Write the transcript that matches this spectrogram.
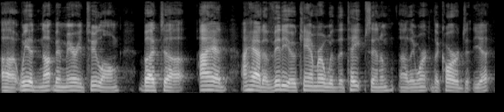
uh, we had not been married too long, but uh, I had I had a video camera with the tapes in them. Uh, they weren't the cards yet,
